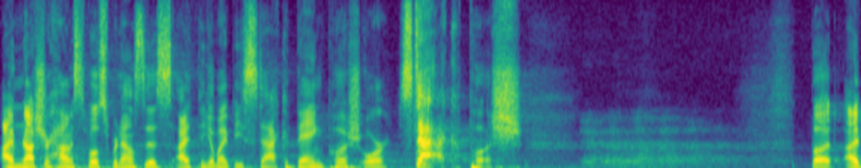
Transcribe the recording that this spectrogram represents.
I'm not sure how I'm supposed to pronounce this. I think it might be stack bang push or stack push. but I,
